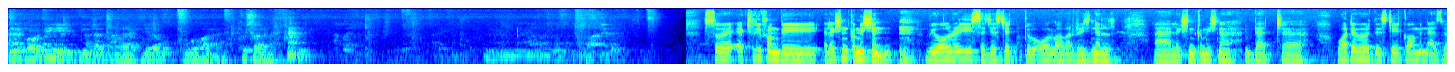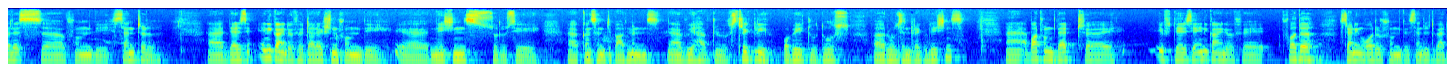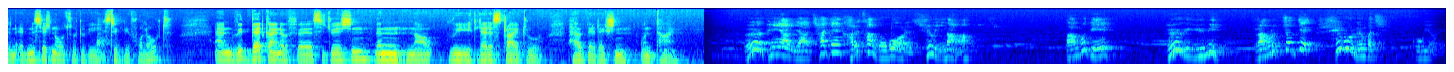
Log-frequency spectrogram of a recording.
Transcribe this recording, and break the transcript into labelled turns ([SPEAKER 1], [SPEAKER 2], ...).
[SPEAKER 1] हमें बहुत ही मतलब ये लोग वो हो रहा है खुश हो रहा है So actually from the election commission we already suggested to all our regional uh, election commissioner that uh, whatever the state government as well as uh, from the central uh, there is any kind of a direction from the uh, nation's so to say uh, concerned departments uh, we have to strictly obey to those uh, rules and regulations uh, apart from that if there is any kind of a further standing order from the central Tibetan administration also to be strictly followed. And with that kind of situation, then now we let us try to have the election on time.
[SPEAKER 2] 해야.야 차겐 가르창 고고 그래. 쉬이나. 당고디 벽이 유미. 랑루 쪽게 쉬고 는 거지. 고기요.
